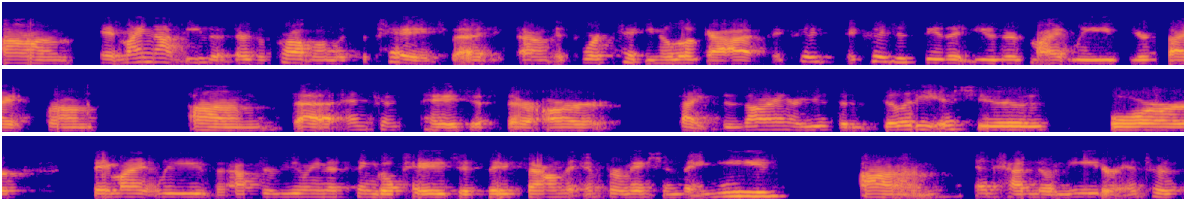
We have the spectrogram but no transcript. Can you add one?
Um, it might not be that there's a problem with the page, but um, it's worth taking a look at. It could it could just be that users might leave your site from um, the entrance page if there are site design or usability issues, or they might leave after viewing a single page if they found the information they need um, and had no need or interest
